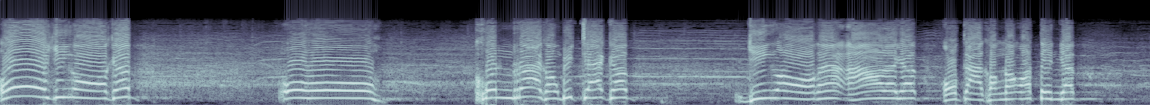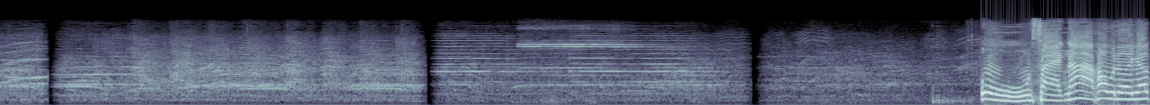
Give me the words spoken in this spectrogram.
โอ้ยิงออกครับ โอ้โห คนแรกของบิ๊กแจ็คครับ ยิงออกฮะเอาเลยครับ โอกาสของน้องออสตินครับ โอ้โหแสกหน้าเข้าไปเลยครับ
